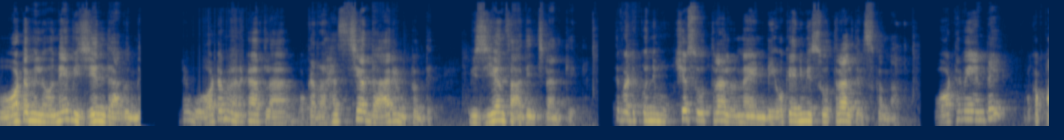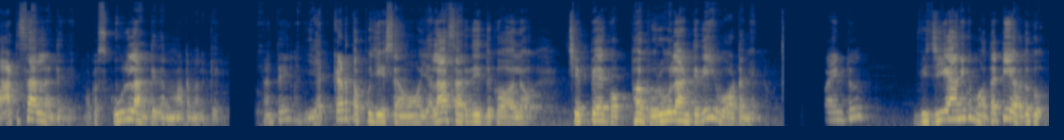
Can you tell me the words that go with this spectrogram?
ఓటమిలోనే విజయం దాగుంది. అంటే ఓటమి వెనకాతల ఒక రహస్య దారి ఉంటుంది. విజయం సాధించడానికి. వాటి కొన్ని ముఖ్య సూత్రాలు ఉన్నాయండి. ఒక ఎనిమిది సూత్రాలు తెలుసుకుందాం. ఓటమి అంటే ఒక పాఠశాల లాంటిది ఒక స్కూల్ లాంటిది అన్నమాట మనకి. అంటే ఎక్కడ తప్పు చేసామో ఎలా సరిదిద్దుకోవాలో చెప్పే గొప్ప గురువు లాంటిది ఓటమి. పాయింట్ విజయానికి మొదటి అడుగు.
